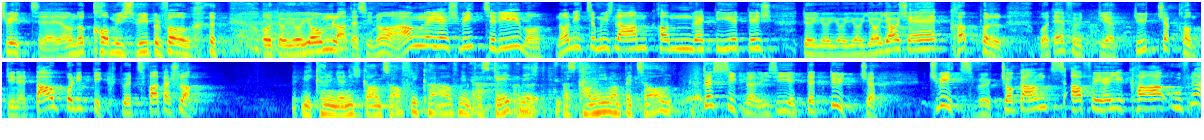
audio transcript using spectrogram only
Schweizer auch noch komisches Weibervolk. Oder Jojom laden sie noch einen anderen Schweizer ein, der noch nicht zum Islam konvertiert ist. Der Jojojojoje Köppel, der für die deutsche Kontinentalpolitik das schlägt. Wir können ja nicht ganz Afrika aufnehmen, das geht nicht, das kann niemand bezahlen. Das signalisiert den Deutschen. Die Schweiz würde schon ganz Afrika aufnehmen,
